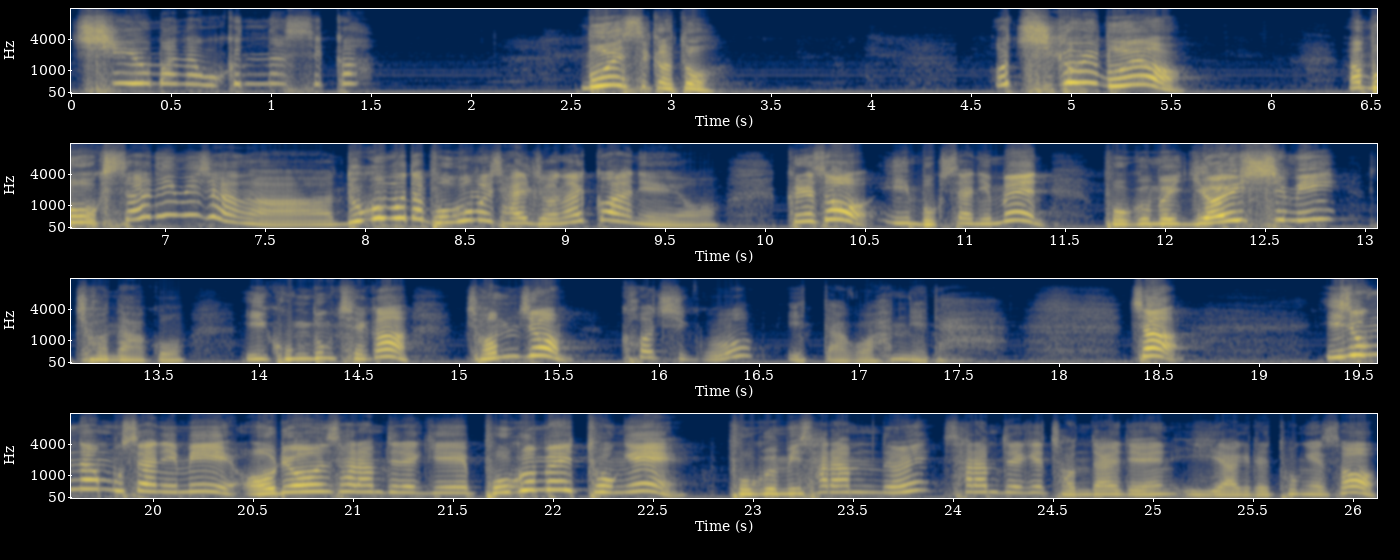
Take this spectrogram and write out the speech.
치유만 하고 끝났을까? 뭐 했을까 또? 어, 직업이 뭐예요? 아, 목사님이잖아. 누구보다 복음을 잘 전할 거 아니에요. 그래서 이 목사님은 복음을 열심히 전하고 이 공동체가 점점 커지고 있다고 합니다. 자, 이종남 목사님이 어려운 사람들에게 복음을 통해 복음이 사람들 사람들에게 전달된 이야기를 통해서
